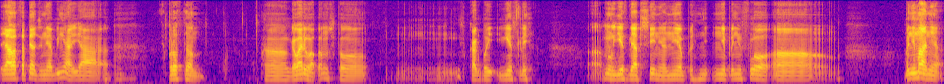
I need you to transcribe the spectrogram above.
Я вас опять же не обвиняю, я просто э, говорю о том, что как бы если э, ну, если общение не, не, не принесло э, понимания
